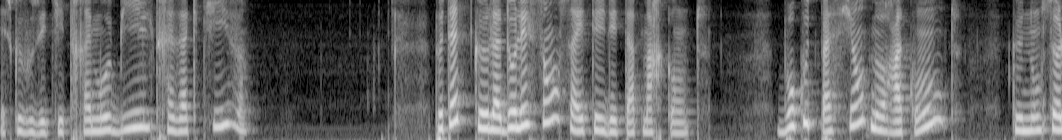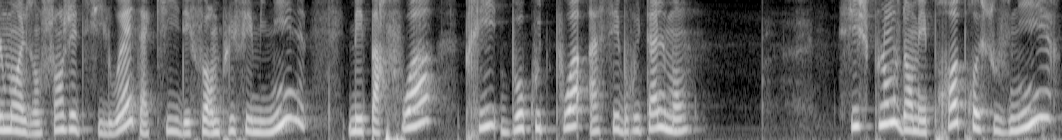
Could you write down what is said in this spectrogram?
Est-ce que vous étiez très mobile, très active? Peut-être que l'adolescence a été une étape marquante. Beaucoup de patientes me racontent non seulement elles ont changé de silhouette, acquis des formes plus féminines, mais parfois pris beaucoup de poids assez brutalement. Si je plonge dans mes propres souvenirs,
